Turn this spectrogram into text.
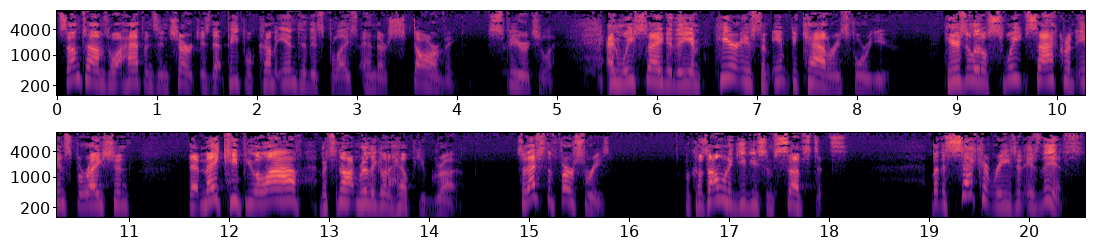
Sometimes what happens in church is that people come into this place and they're starving spiritually. And we say to them, here is some empty calories for you. Here's a little sweet saccharine inspiration that may keep you alive, but it's not really going to help you grow. So that's the first reason. Because I want to give you some substance. But the second reason is this.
